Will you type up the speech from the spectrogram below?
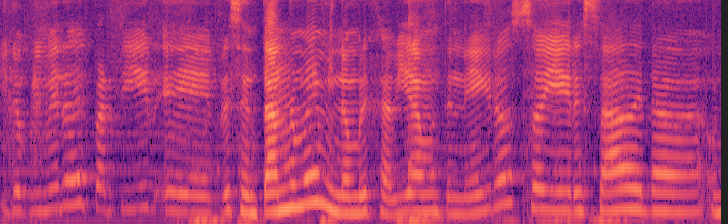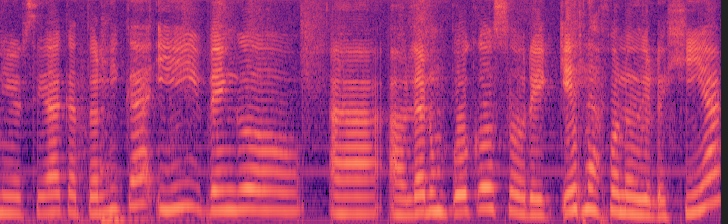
Y lo primero es partir eh, presentándome, mi nombre es Javiera Montenegro, soy egresada de la Universidad Católica y vengo a hablar un poco sobre qué es la fonodiología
